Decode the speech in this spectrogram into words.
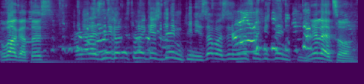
uwaga, to jest... Ej, Ale z niego lecą jakieś dymki, zobacz, z niego lecą jakieś dymki. Nie lecą.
